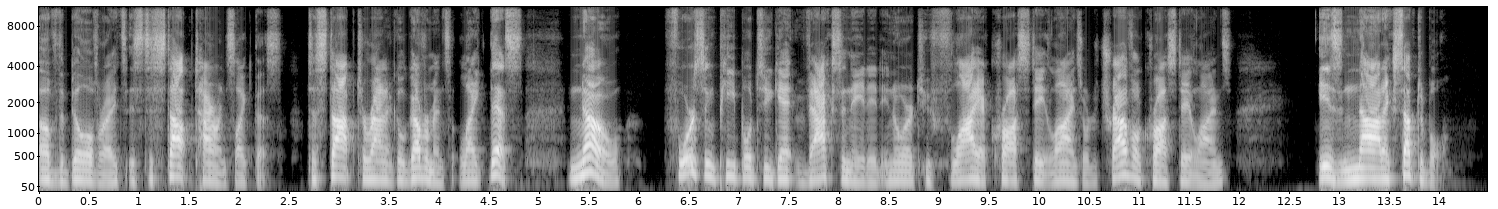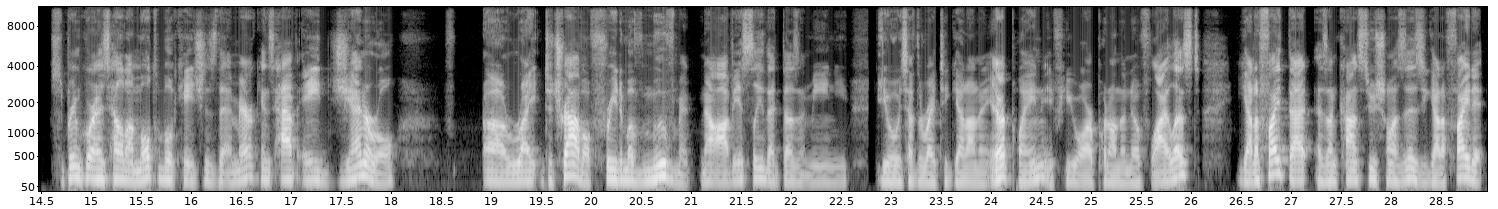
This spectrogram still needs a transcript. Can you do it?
of the Bill of Rights is to stop tyrants like this, to stop tyrannical governments like this. No, forcing people to get vaccinated in order to fly across state lines or to travel across state lines is not acceptable. Supreme Court has held on multiple occasions that Americans have a general uh, right to travel, freedom of movement. Now, obviously, that doesn't mean you, you always have the right to get on an airplane if you are put on the no fly list. You got to fight that. As unconstitutional as it is, you got to fight it.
